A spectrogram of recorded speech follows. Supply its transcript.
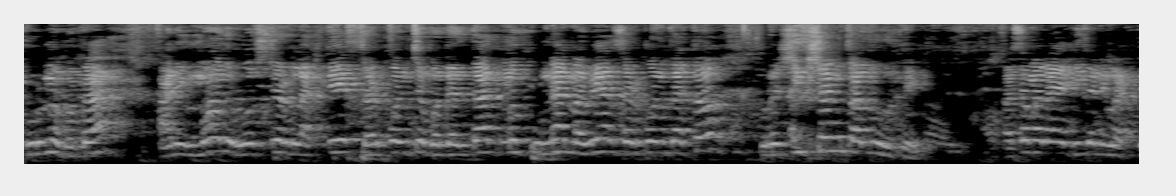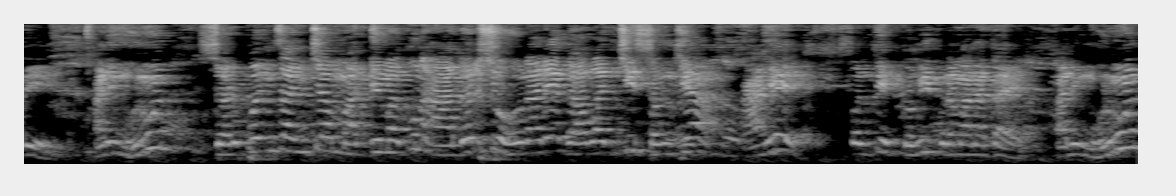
पूर्ण होतात आणि मग रोस्टर लागते सरपंच बदलतात मग पुन्हा नव्या सरपंचाचं प्रशिक्षण चालू होते. असं मला या ठिकाणी वाटते आणि म्हणून सरपंचांच्या माध्यमातून आदर्श होणाऱ्या गावांची संख्या आहे पण ते कमी प्रमाणात आहे. आणि म्हणून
